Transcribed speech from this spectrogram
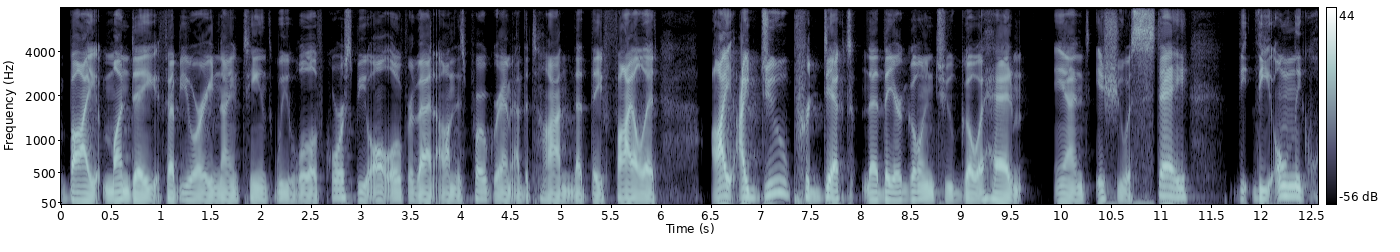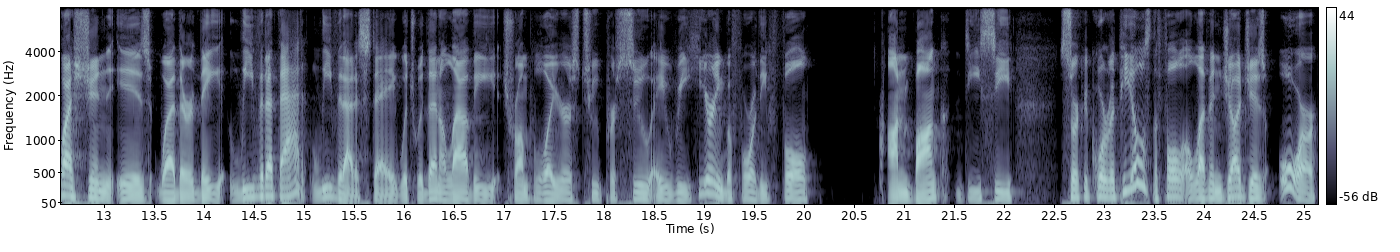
by Monday, February 19th. We will, of course, be all over that on this program at the time that they file it. I, I do predict that they are going to go ahead and issue a stay. The, the only question is whether they leave it at that, leave it at a stay, which would then allow the Trump lawyers to pursue a rehearing before the full en banc DC Circuit Court of Appeals, the full 11 judges, or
